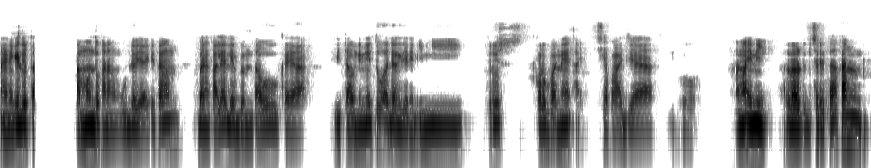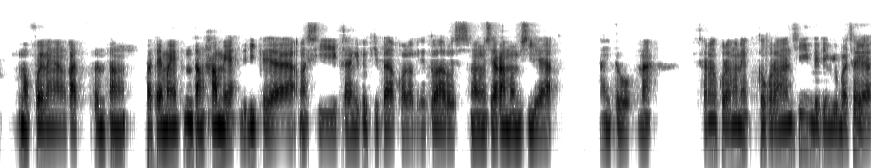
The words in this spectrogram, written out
Nah ini kan terutama untuk anak muda ya. Kita kan barangkali ada yang belum tahu kayak di tahun ini tuh ada kejadian ini, terus korbannya siapa aja gitu. Sama ini, lalu cerita kan novel yang angkat tentang temanya itu tentang HAM ya. Jadi kayak ngasih pesan gitu kita kalau kita tuh harus memanusiakan manusia. Nah itu. Nah sekarang kekurangan ya kekurangan sih dari yang gue baca ya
